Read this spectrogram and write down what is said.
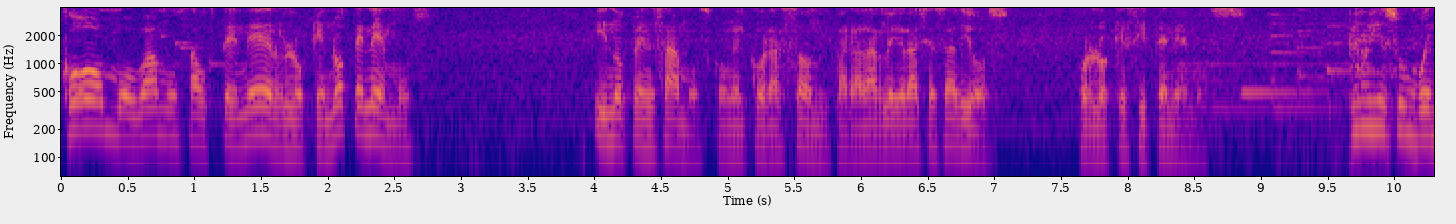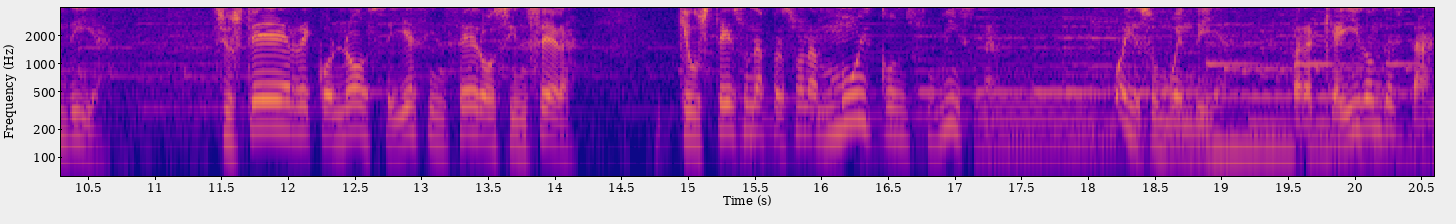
cómo vamos a obtener lo que no tenemos y no pensamos con el corazón para darle gracias a Dios por lo que sí tenemos. Pero hoy es un buen día si usted reconoce y es sincero o sincera que usted es una persona muy consumista, hoy es un buen día para que ahí donde está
